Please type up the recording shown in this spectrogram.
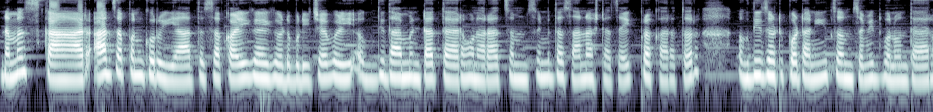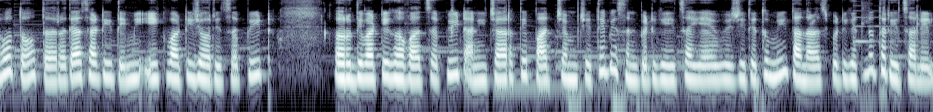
नमस्कार आज आपण करूयात सकाळी घाई गडबडीच्या वेळी अगदी दहा मिनिटात तयार होणारा चमचमीत असा नाश्त्याचा एक प्रकार. तर अगदी झटपट आणि चमचमीत बनवून तयार होतो. तर त्यासाठी ते मी एक वाटी ज्वारीचं पीठ अर्धी वाटी गव्हाचं पीठ आणि चार ते पाच चमचे ते बेसन पीठ घ्यायचं आहे. याऐवजी ते तुम्ही तांदळाचं पीठ घेतलं तरी चालेल.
